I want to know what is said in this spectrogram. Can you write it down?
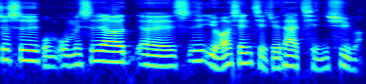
就是我我们是要呃是有要先解决他的情绪嘛，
